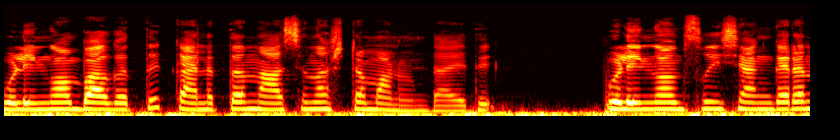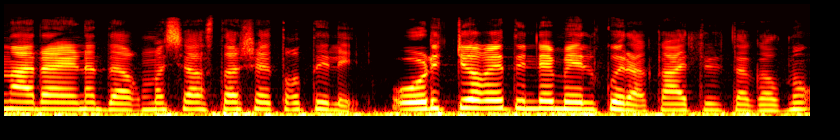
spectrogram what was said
പുളിങ്ങോം ഭാഗത്ത് കനത്ത നാശനഷ്ടമാണ് ഉണ്ടായത്. പുളിങ്ങോം ശ്രീ ശങ്കരനാരായണ ധർമ്മശാസ്ത്ര ക്ഷേത്രത്തിലെ ഓഡിറ്റോറിയത്തിന്റെ മേൽക്കൂര കാറ്റിൽ തകർന്നു.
